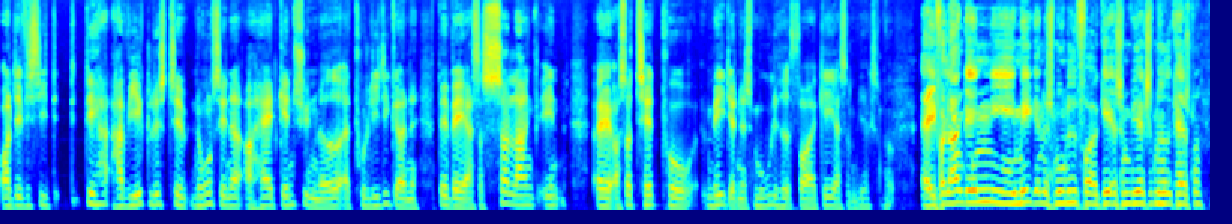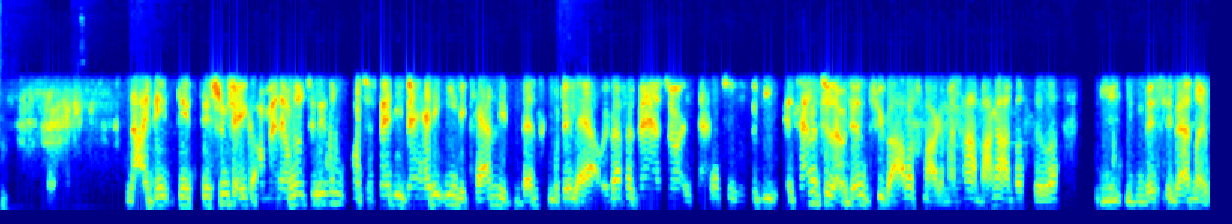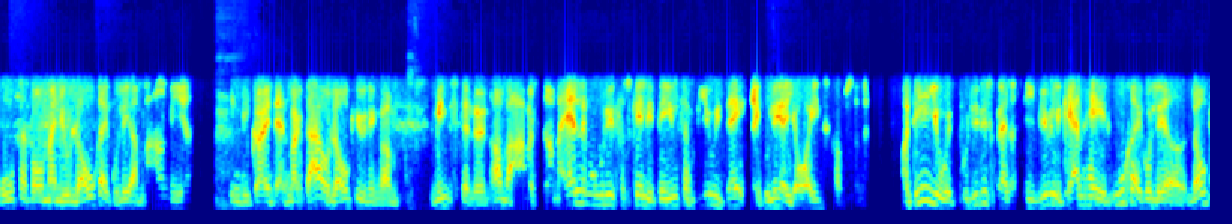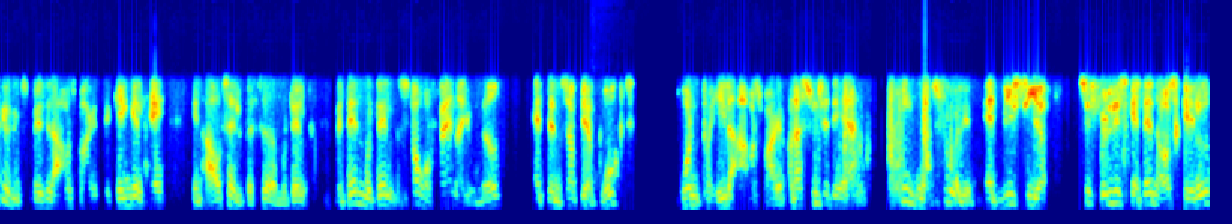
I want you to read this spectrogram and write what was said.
Og det vil sige, det, det har vi ikke lyst til nogensinde at have et gensyn med, at politikerne bevæger sig så langt ind og så tæt på mediernes mulighed for at agere som virksomhed. Er I for langt inde i mediernes mulighed for at agere som virksomhed, Kasper? Nej, det, det, det synes jeg ikke. Og man er jo nødt til ligesom at tage fat i, hvad er det egentlig kernen i den danske model er, og i hvert fald, hvad er så alternativet? Fordi alternativet er jo den type arbejdsmarked, man har mange andre steder i, i den vestlige verden og Europa, hvor man jo lovregulerer meget mere, end vi gør i Danmark. Der er jo lovgivning om mindsteløn, om arbejdstid, om alle mulige forskellige dele, som vi jo i dag regulerer i overenskomsterne. Og det er jo et politisk valg at sige, vi vil gerne have et ureguleret lovgivningsmæssigt arbejdsmarked, til gengæld have en aftalebaseret model. Men den model står og falder jo med, at den så bliver brugt rundt på hele arbejdsmarkedet. Og der synes jeg, det er helt naturligt, at vi siger, selvfølgelig skal den også gælde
